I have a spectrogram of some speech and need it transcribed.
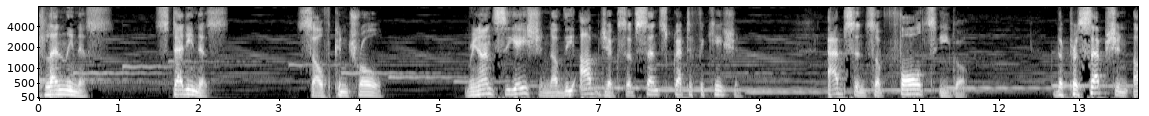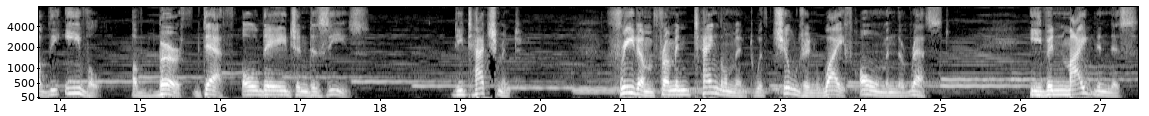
cleanliness, steadiness, self control, renunciation of the objects of sense gratification, absence of false ego, the perception of the evil of birth, death, old age, and disease, detachment, freedom from entanglement with children, wife, home, and the rest, even mindedness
